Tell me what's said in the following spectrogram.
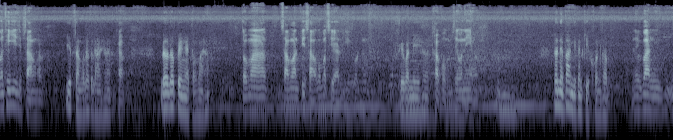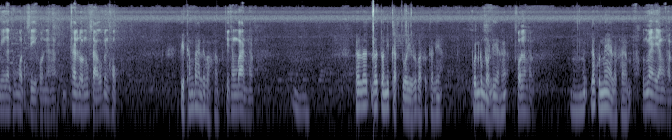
วะวันที่23ครับยี่สิบสามกรกฎาคมฮะครับ แล้วแล้วเป็นไงต่อมาฮะต่อมาสามวันพี่สาวก็มาเสียอีกคนหนึ่งเสียวันนี้ฮะครับ ผมเสียวันนี้ครับอืมแล้วในบ้านมีกันกี่คนครับ ในบ้านมีกันทั้งหมด4คนเนะครับถ้ารวมลูกสาวก็เป็นติดทั้งบ้านหรือเปล่าครับ6ที่ทั้งบ้านครับแล้วแล้วแล้วตอนนี้กักตัวอยู่หรือเปล่าครับตอนเนี้ยพ้นกำหนดหรือยังฮะพ้นแล้วครับอืมแล้วคุณแม่ล่ะครับ คุณแม่ยังครับ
